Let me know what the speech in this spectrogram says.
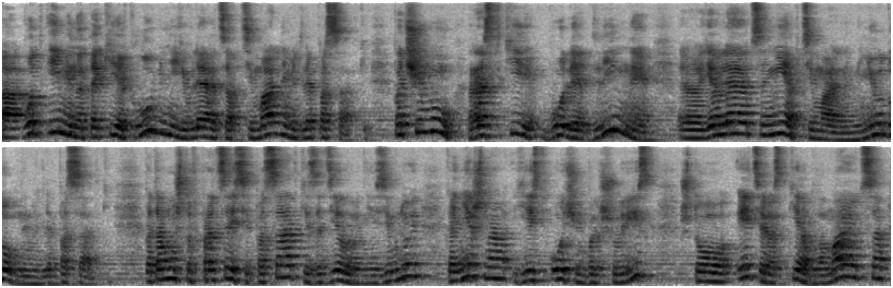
А, вот именно такие клубни являются оптимальными для посадки. Почему ростки более длинные э, являются неоптимальными, неудобными для посадки? Потому что в процессе посадки, заделывания землей, конечно, есть очень большой риск, что эти ростки обломаются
